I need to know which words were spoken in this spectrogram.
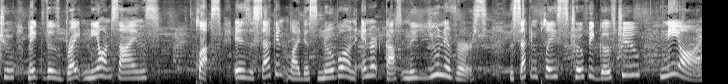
to make those bright neon signs. Plus, it is the second lightest noble and inert gas in the universe. The second place trophy goes to neon.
